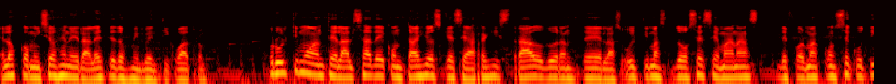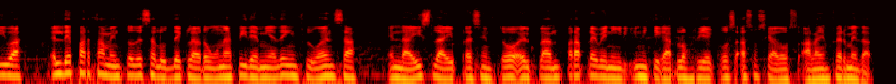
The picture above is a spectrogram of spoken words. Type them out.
en los comicios generales de 2024. Por último, ante el alza de contagios que se ha registrado durante las últimas 12 semanas de forma consecutiva, el Departamento de Salud declaró una epidemia de influenza en la isla y presentó el plan para prevenir y mitigar los riesgos asociados a la enfermedad.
